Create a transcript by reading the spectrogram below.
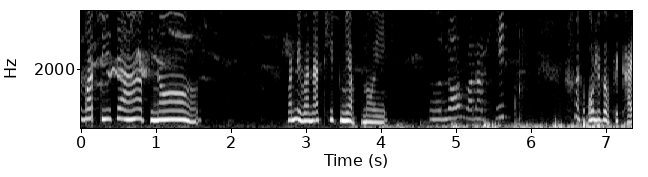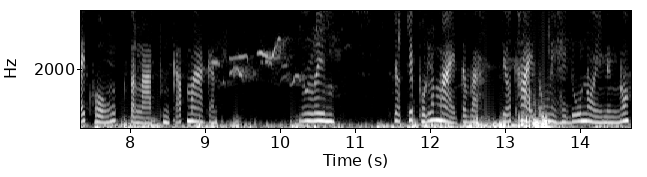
สวัสดีจ้าพี่น้อง วันนี้วันอาทิตย์เงียบหน่อยเออเนาะวันอาทิตย์โอลิเวอร์ไปขายของตลาดเพึ่งกลับมากันเลยจะเก็บผลไม้แต่ว่าเดี๋ยวถ่ายตรงนี้ให้ดูหน่อยหนึ่งเนาะ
